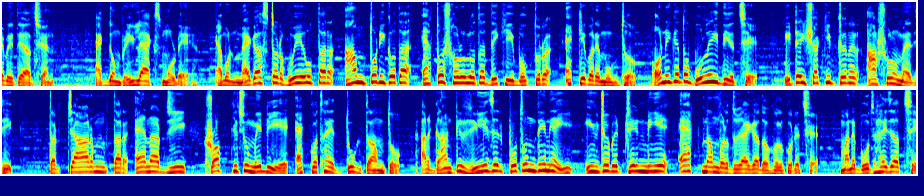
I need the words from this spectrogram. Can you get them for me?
এ মেতে আছেন, একদম রিল্যাক্স মোডে। এমন মেগাস্টার হয়েও তার আন্তরিকতা, এত সরলতা দেখে ভক্তরা একেবারে মুগ্ধ। অনেকে তো বলেই দিয়েছে, এটাই শাকিব খানের আসল ম্যাজিক। তার চার্ম তার এনার্জি সব কিছু মিলিয়ে এক কথায় দুর্দান্ত। আর গানটির রিলিজের প্রথম দিনেই ইউটিউবে ট্রেন্ড নিয়ে এক নম্বর জায়গা দখল করেছে। মানে বোঝাই যাচ্ছে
